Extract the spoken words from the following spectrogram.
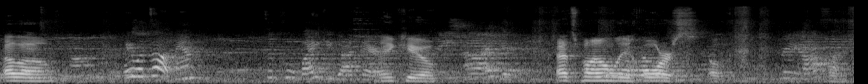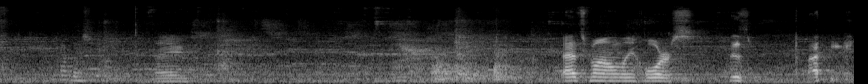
Hello. Hey, what's up, man? It's a cool bike you got there. Thank you. I like it. That's my only horse. Oh, Pretty awesome. That's my only horse. This bike.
